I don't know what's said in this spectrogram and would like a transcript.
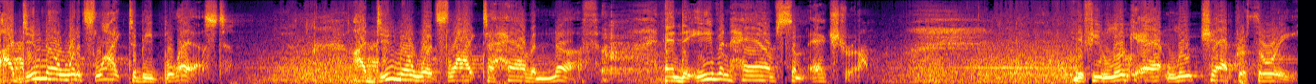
I do know what it's like to be blessed. I do know what it's like to have enough and to even have some extra. If you look at Luke chapter 3,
